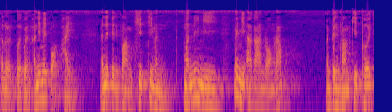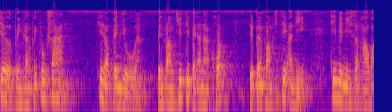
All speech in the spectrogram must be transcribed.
เตลิดเปิดเผยอันนี้ไม่ปลอดภัย อันนี้เป็นความคิดที่มันมันไม่มีไม่มีอาการรองรับ มันเป็นความคิดเพ้อเจ้อเป็นการฟุ้งซ่านที่เราเป็นอยู่เป็นความคิดที่เป็นอนาคต หรือเป็นความคิดที่อดีต ที่ไม่มีสภาวะ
